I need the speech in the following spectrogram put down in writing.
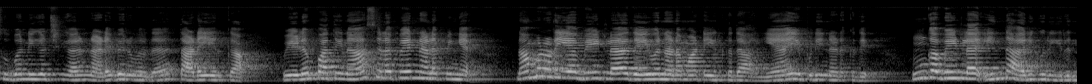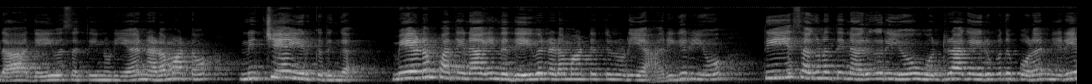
சுப நிகழ்ச்சிகள் நடைபெறுவதை தடை இருக்கா மேலும் பார்த்தீங்கன்னா சில பேர் நினைப்பீங்க நம்மளுடைய வீட்டில் தெய்வ நடமாட்டம் இருக்குதா? ஏன் இப்படி நடக்குது? உங்கள் வீட்டில் இந்த அறிகுறி இருந்தால் தெய்வ சக்தியினுடைய நடமாட்டம் நிச்சயம் இருக்குதுங்க. மேலும் பார்த்தீங்கன்னா இந்த தெய்வ நடமாட்டத்தினுடைய அறிகுறியும் தீய சகுனத்தின் அறிகுறியும் ஒன்றாக இருப்பது போல நிறைய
